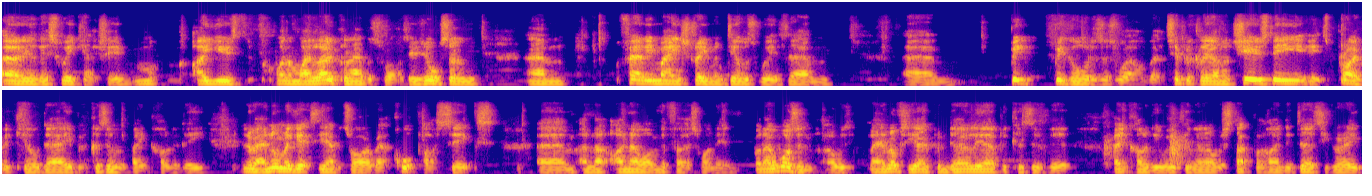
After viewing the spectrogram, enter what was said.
earlier this week. Actually, I used one of my local abattoirs, who's also um, fairly mainstream and deals with um, um, big big orders as well. But typically on a Tuesday, it's private kill day, because of a bank holiday, anyway, I normally get to the abattoir about quarter past six, um, and I I know I'm the first one in. But I wasn't. I was. They had obviously opened earlier because of the bank holiday weekend, and I was stuck behind a dirty grey,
